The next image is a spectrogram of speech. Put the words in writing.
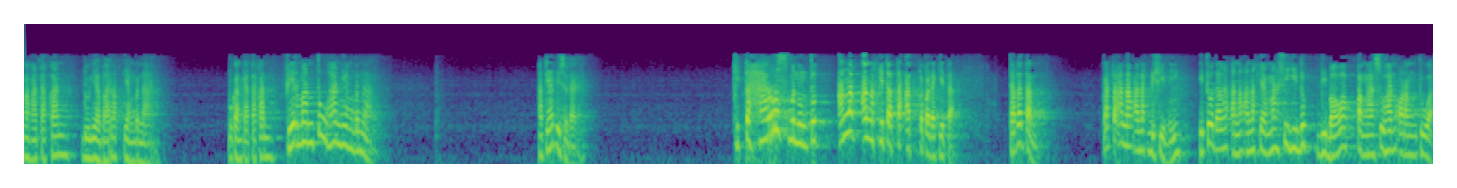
mengatakan dunia barat yang benar. Bukan katakan firman Tuhan yang benar. Hati-hati saudara. Kita harus menuntut anak-anak kita taat kepada kita. Catatan, kata anak-anak di sini, itu adalah anak-anak yang masih hidup di bawah pengasuhan orang tua.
